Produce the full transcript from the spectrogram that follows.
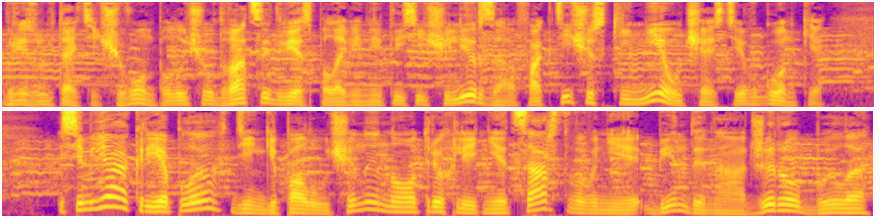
В результате чего он получил 22,5 тысячи лир за фактически не участие в гонке. Семья окрепла, деньги получены, но трехлетнее царствование Бинды на Джиро было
